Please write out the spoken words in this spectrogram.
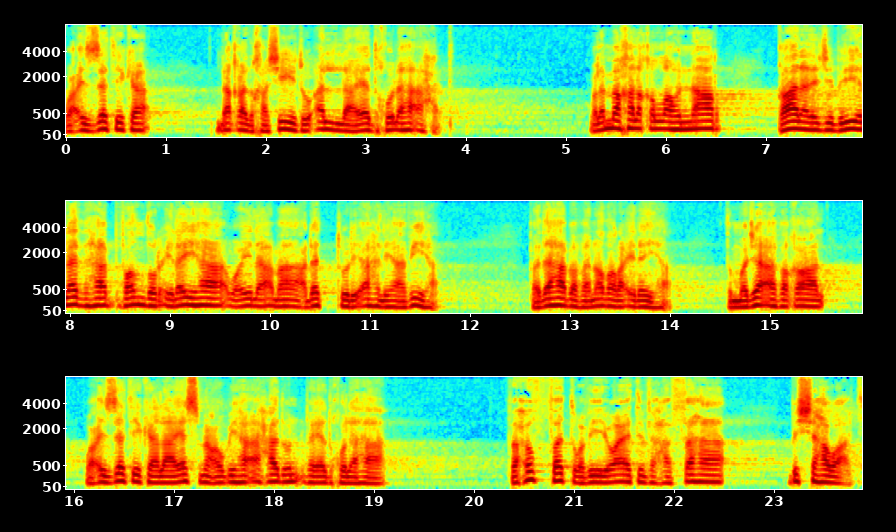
وعزتك لقد خشيت ألا يدخلها أحد. ولما خلق الله النار قال لجبريل اذهب فانظر إليها وإلى ما أعددت لأهلها فيها. فذهب فنظر إليها ثم جاء فقال وعزتك لا يسمع بها أحد فيدخلها. فحفت وفي رواية فحفها بالشهوات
